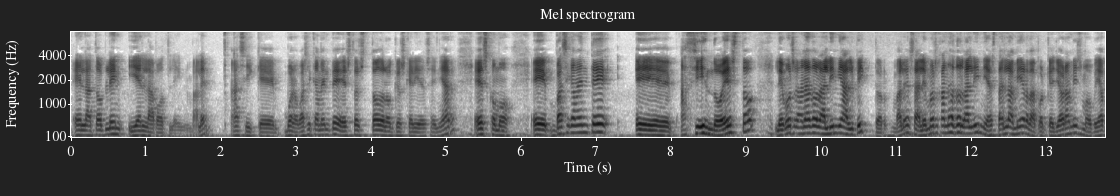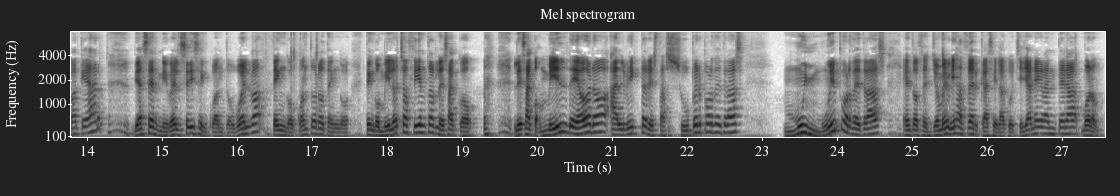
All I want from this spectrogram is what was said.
en la top lane y en la bot lane, ¿vale? Así que, bueno, básicamente esto es todo lo que os quería enseñar. Es como, eh, básicamente eh, haciendo esto, le hemos ganado la línea al Víctor, ¿vale? O sea, le hemos ganado la línea, está en la mierda, porque yo ahora mismo voy a vaquear, voy a ser nivel 6 en cuanto vuelva. Tengo, ¿cuánto oro tengo? Tengo 1800, le saco, le saco 1000 de oro al Víctor, está súper por detrás, muy, muy por detrás. Entonces yo me voy a hacer casi la cuchilla negra entera, bueno...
